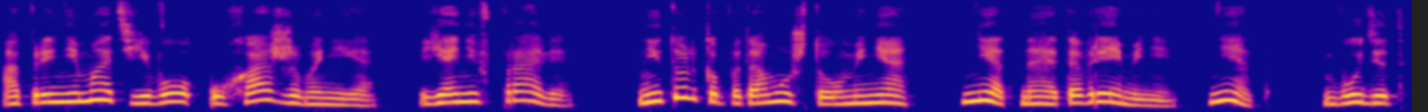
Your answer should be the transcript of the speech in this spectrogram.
а принимать его ухаживание я не вправе. Не только потому, что у меня нет на это времени. Нет, будет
